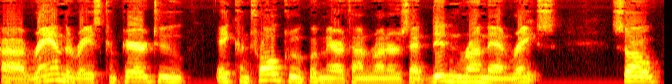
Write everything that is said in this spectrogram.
uh, ran the race compared to a control group of marathon runners that didn't run that race. So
